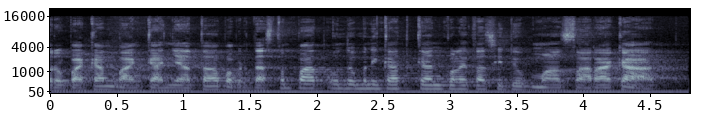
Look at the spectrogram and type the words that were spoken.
merupakan langkah nyata pemerintah setempat untuk meningkatkan kualitas hidup masyarakat.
